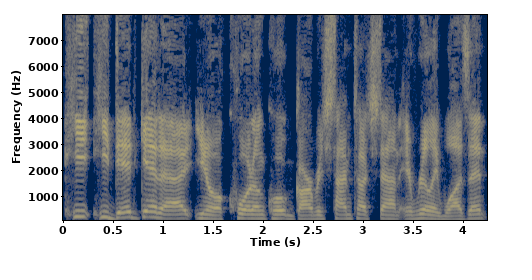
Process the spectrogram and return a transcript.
He he did get a you know a quote unquote garbage time touchdown. It really wasn't,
